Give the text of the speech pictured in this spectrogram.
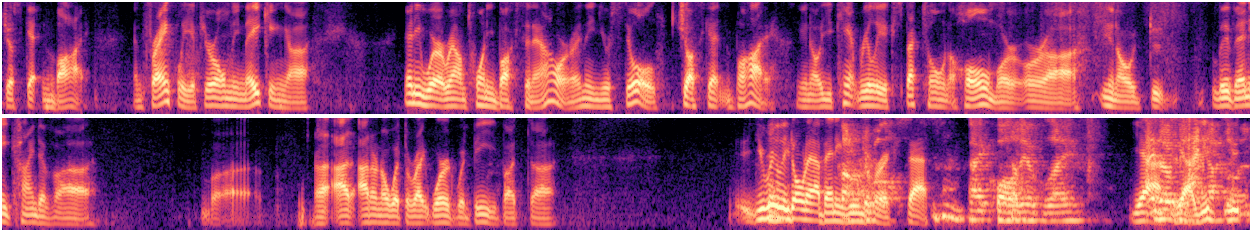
just getting by. And frankly, if you're only making uh, anywhere around 20 bucks an hour, I mean, you're still just getting by. You know, you can't really expect to own a home or, or uh, you know, do, live any kind of, uh, uh, I, I don't know what the right word would be, but uh, you really don't have any room for excess. High quality of life. Yeah, yeah. You, you,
